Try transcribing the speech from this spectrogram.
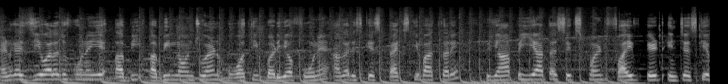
एंड गाइज़ ये वाला जो फ़ोन है, ये अभी अभी लॉन्च हुआ है एंड बहुत ही बढ़िया फ़ोन है। अगर इसके स्पेक्स की बात करें तो यहाँ पे ये आता है 6.58 इंचेस के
